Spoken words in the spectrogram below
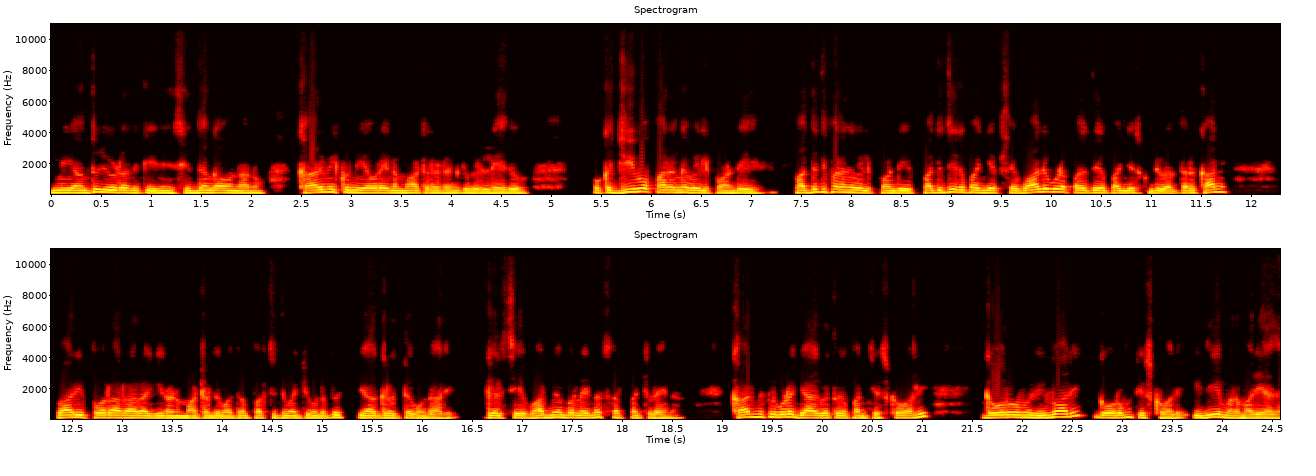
మీ అంతు చూడడానికి నేను సిద్ధంగా ఉన్నాను. కార్మికుని ఎవరైనా మాట్లాడడానికి వీల్లేదు ఒక జీవో పరంగా వెళ్ళిపోండి. పద్ధతి పరంగా వెళ్ళిపోండి. పద్ధతిగా పనిచేస్తే వాళ్ళు కూడా పద్ధతిగా పని చేసుకుంటూ వెళ్తారు. కానీ వారి పోరారాగిరని మాట్లాడితే మాత్రం పరిస్థితి మంచిగా ఉండదు జాగ్రత్తగా ఉండాలి. గెలిచే వార్డు మెంబర్లైనా సర్పంచులైనా. కార్మికులు కూడా జాగ్రత్తగా పని చేసుకోవాలి గౌరవం ఇవ్వాలి గౌరవం తీసుకోవాలి. ఇదే మన మర్యాద.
